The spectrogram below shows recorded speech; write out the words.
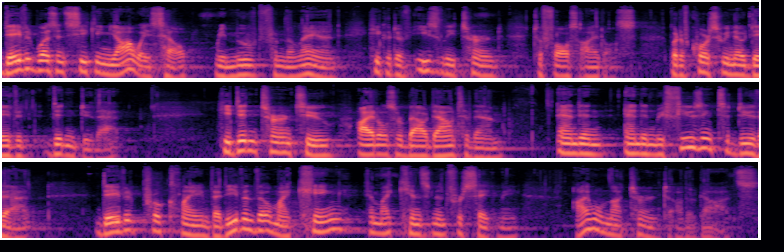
David wasn't seeking Yahweh's help, removed from the land, he could have easily turned to false idols. But of course, we know David didn't do that. He didn't turn to idols or bow down to them. And in, and in refusing to do that, David proclaimed that even though my king and my kinsmen forsake me, I will not turn to other gods.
